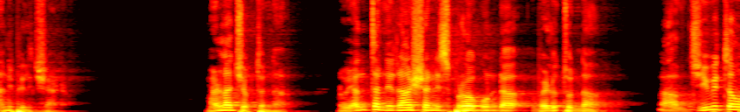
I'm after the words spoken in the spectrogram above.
అని పిలిచాడు. మళ్ళా చెప్తున్నా నువ్వు ఎంత నిరాశ నిస్పృహ గుండా వెళుతున్నా నా జీవితం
